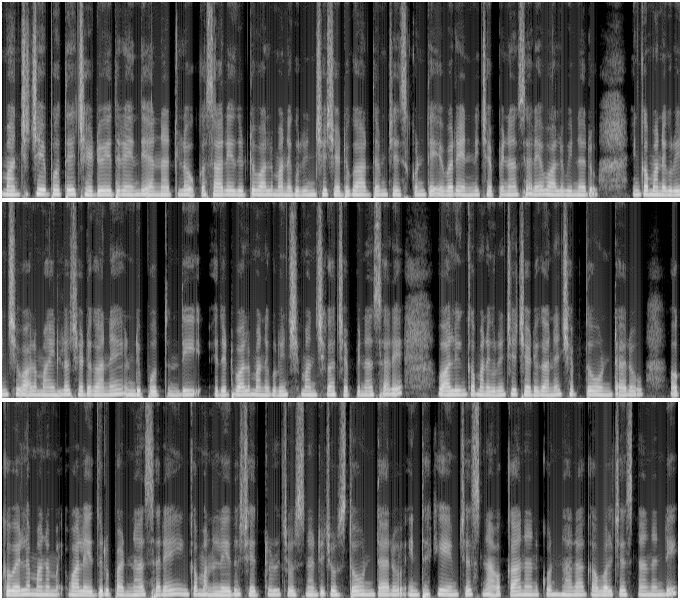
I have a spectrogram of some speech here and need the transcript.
మంచి చేయపోతే చెడు ఎదురైంది అన్నట్లు ఒకసారి ఎదుటి వాళ్ళు మన గురించి చెడుగా అర్థం చేసుకుంటే ఎవరు ఎన్ని చెప్పినా సరే వాళ్ళు వినరు. ఇంకా మన గురించి వాళ్ళ మైండ్లో చెడుగానే ఉండిపోతుంది. ఎదుటి వాళ్ళు మన గురించి మంచిగా చెప్పినా సరే వాళ్ళు ఇంకా మన గురించి చెడుగానే చెప్తూ ఉంటారు. ఒకవేళ మనం వాళ్ళు ఎదురు పడినా సరే ఇంకా మన ఏదో శత్రువులు చూసినట్టు చూస్తూ ఉంటారు. ఇంతకీ ఏం చేసినావు కాని అనుకుంటున్నారా? గవ్వలు చేసినానండి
